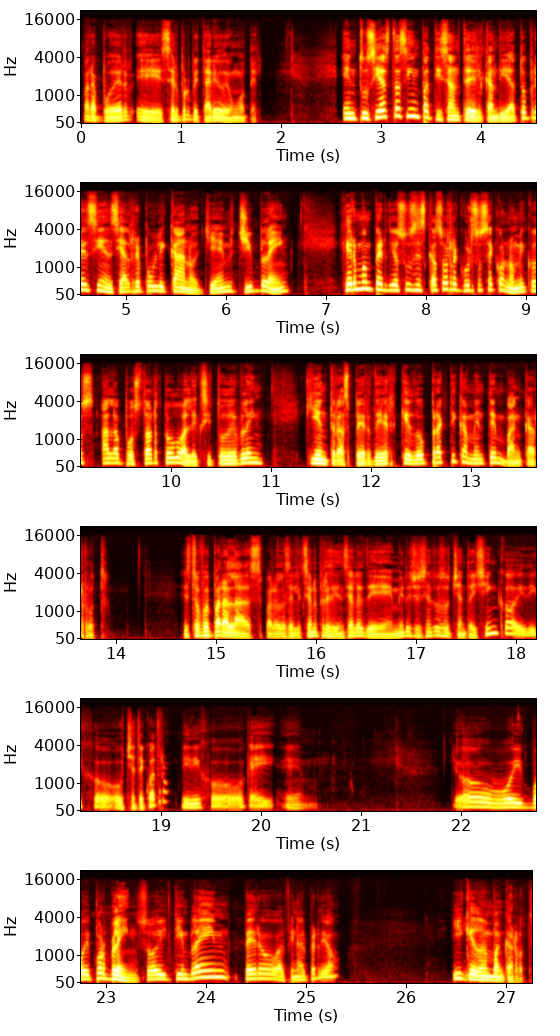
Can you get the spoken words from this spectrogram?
para poder ser propietario de un hotel. Entusiasta simpatizante del candidato presidencial republicano James G. Blaine, Herman perdió sus escasos recursos económicos al apostar todo al éxito de Blaine, quien tras perder quedó prácticamente en bancarrota. Esto fue para las, para las elecciones presidenciales de 1885 y dijo, 84, y dijo, ok, eh, yo voy, voy por Blaine, soy Team Blaine, pero al final perdió y quedó en bancarrota.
